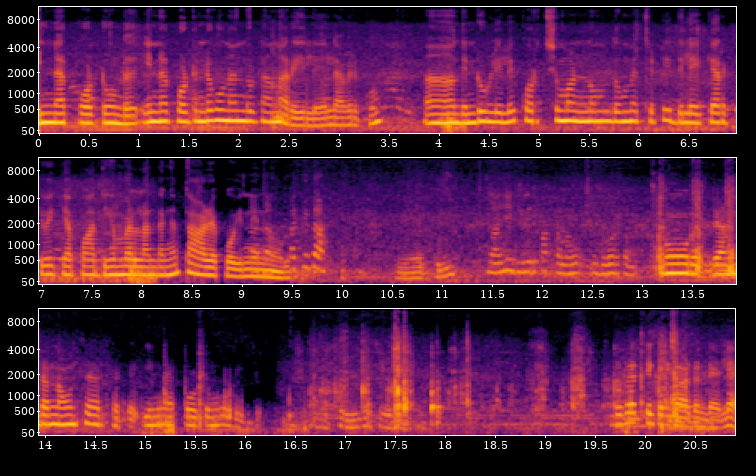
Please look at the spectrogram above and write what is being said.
ഇന്നർ പോട്ടും ഉണ്ട്. ഇന്നർ പോട്ടിന്റെ ഗുണം എന്തുട്ടാന്ന് അറിയില്ലേ എല്ലാവർക്കും? അതിന്റെ ഉള്ളിൽ കുറച്ച് മണ്ണും ഇതും വെച്ചിട്ട് ഇതിലേക്ക് ഇറക്കി വെക്കുക. അപ്പോൾ അധികം വെള്ളം ഉണ്ടെങ്കിൽ താഴെ പോയി നിന്നോളൂ. നൂറ് രണ്ടെണ്ണവും ചേർത്തിട്ട് ഇന്നർ പോട്ടും കൂടിയിട്ട്. ഇത് വെർട്ടിക്കൽ ഗാർഡന്റെ അല്ലേ?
